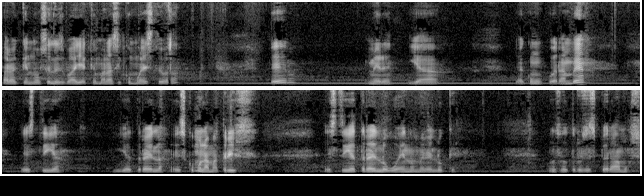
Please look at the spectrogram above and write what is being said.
para que no se les vaya a quemar así como este, ¿verdad? Pero miren, ya ya como podrán ver, este ya ya trae la es como la matriz. Este ya trae lo bueno, miren lo que nosotros esperamos.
